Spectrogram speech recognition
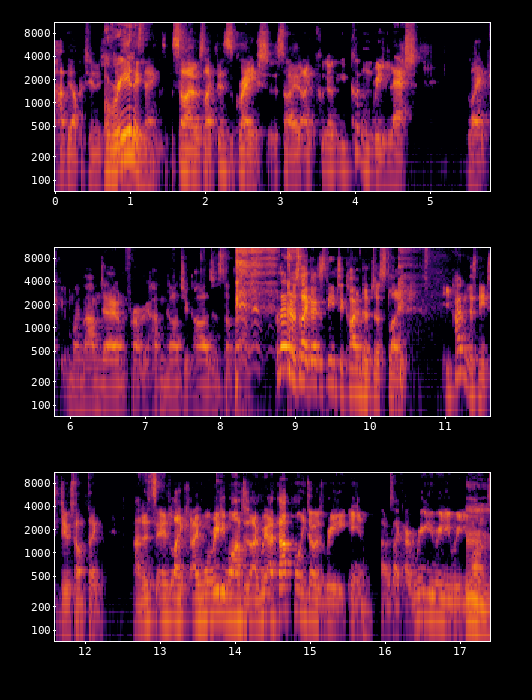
have the opportunity. Oh, really? things. So I was like, this is great. So I, I you couldn't really let like my mom down for having gone through college and stuff like that. but then it was like I just need to kind of just like you kind of just need to do something. And it's it like I really wanted. I re- at that point I was really in. I was like I really really really mm. want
